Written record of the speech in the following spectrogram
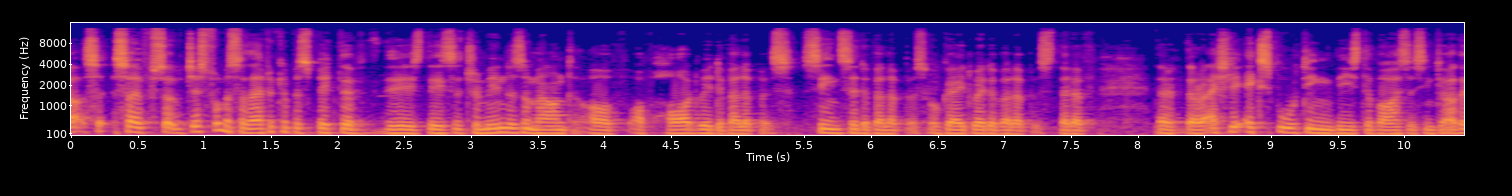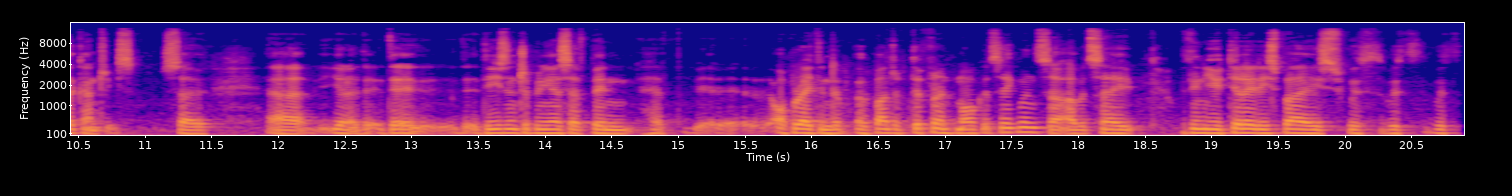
Yeah, so, so, so just from a South African perspective, there's, there's a tremendous amount of, of hardware developers, sensor developers, or gateway developers that, have, that, have, that are actually exporting these devices into other countries. So, uh, you know, the, the, these entrepreneurs have been have uh, operated in a bunch of different market segments. So I would say within the utility space, with, with, with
